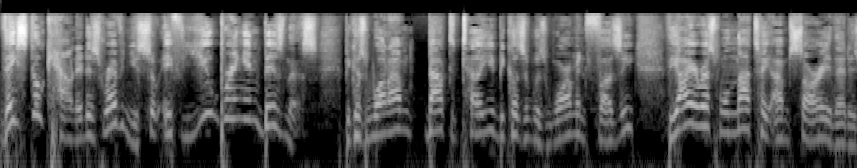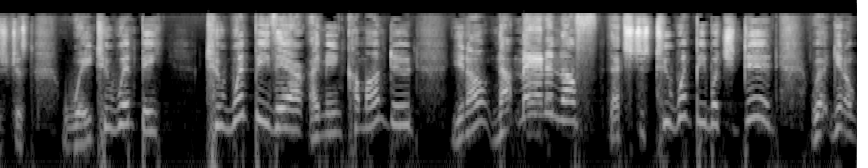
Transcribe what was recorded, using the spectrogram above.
They still count it as revenue. So if you bring in business, because what I'm about to tell you, because it was warm and fuzzy, the IRS will not tell you, I'm sorry, that is just way too wimpy too wimpy there. I mean, come on, dude. You know, not man enough. That's just too wimpy what you did. Well, you know,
